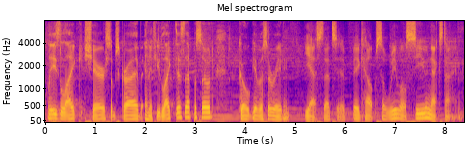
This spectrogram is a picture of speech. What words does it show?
Please like, share, subscribe, and if you like this episode, go give us a rating. yes, that's a big help. So, we will see you next time.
